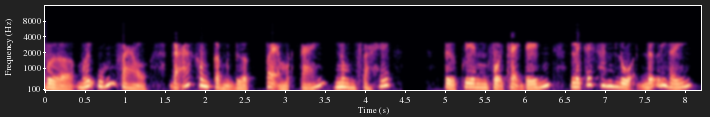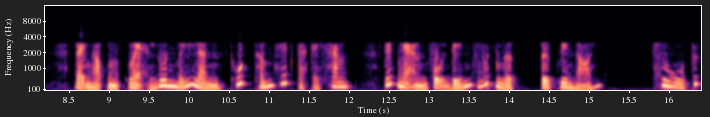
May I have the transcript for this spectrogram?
vừa mới uống vào, đã không cầm được, vẹ một cái, nôn ra hết. Tử quyên vội chạy đến, lấy cái khăn lụa đỡ lấy. Đại Ngọc quẹ luôn mấy lần, thuốc thấm hết cả cái khăn. Tuyết nhạn vội đến vút ngực, tử quyên nói. Dù tức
